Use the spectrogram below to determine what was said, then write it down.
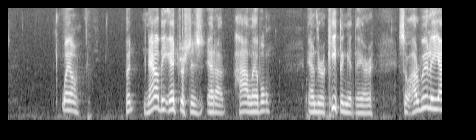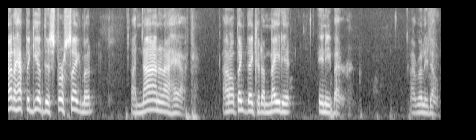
Well, but now the interest is at a high level, and they're keeping it there. So I really, I'd have to give this first segment a nine and a half. I don't think they could have made it any better. I really don't.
